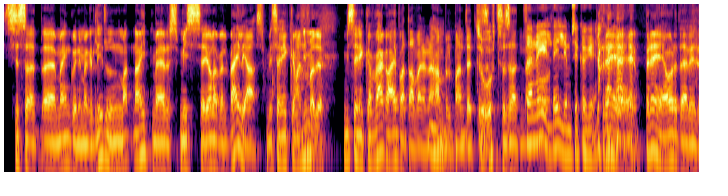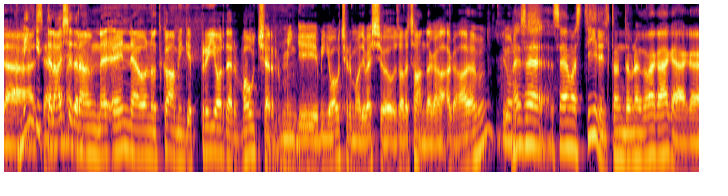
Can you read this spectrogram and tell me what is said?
siis sa saad äh, mängu nimega Little Nightmares, mis ei ole veel väljas, mis on ikka ah,, mis on ikka väga ebatavaline mm. Humble Bundle, et Suht. sa saad. see on nagu eeltellimus ikkagi pre, pre-order ida. mingitele asjadele on enne olnud ka mingi pre-order voucher, mingi, mingi voucher'i moodi asju sa oled saanud, aga, aga. no see, see oma stiililt tundub nagu väga äge, aga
